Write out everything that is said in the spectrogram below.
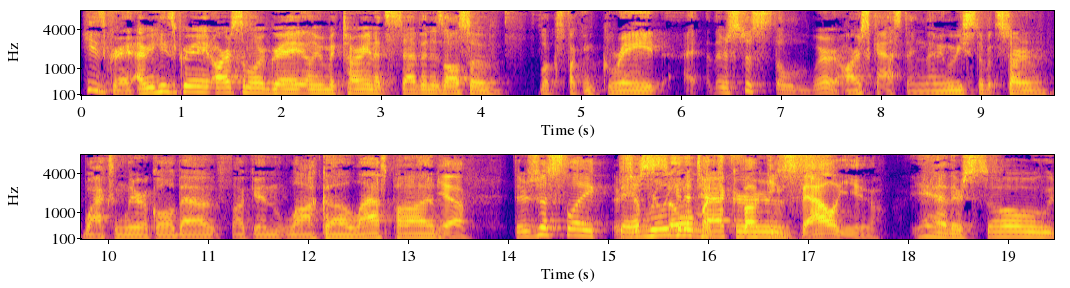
He's great. I mean, he's great. Arsenal are great. I mean, Mkhitaryan at seven is also looks fucking great. I, there's just a, we're arse casting. I mean, we st- started waxing lyrical about fucking Laka last pod. Yeah. There's just like There's they have really so good attackers. fucking value. Yeah, they're so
